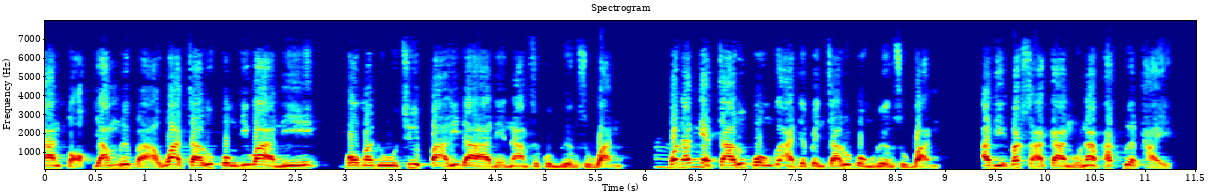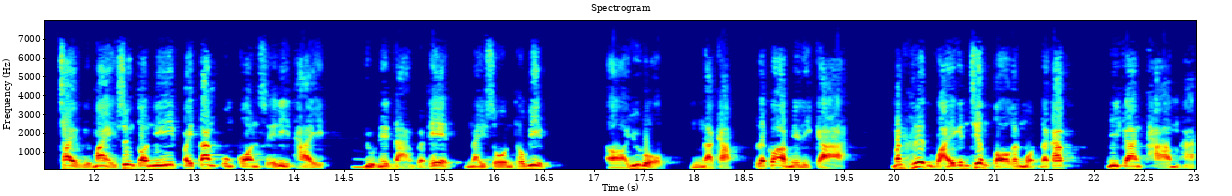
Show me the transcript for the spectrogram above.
การตอกย้ำหรือเปล่า ว่าจารุพงศ์ที่ว่านี้ พอมาดูชื่อปาริดาเนี่ยนามสกุลเรืองสุวรรณอ่าเพราะฉะนั้นเนี่ยจารุพงศ์ก็อาจจะเป็นจารุพงศ์เรืองสุวรรณอดีตรักษาการหัวหน้าพักเพื่อไทย ใช่หรือไม่ ซึ่งตอนนี้ไปตั้งองค์กรเสรีไทยอยู่ในต่างประเทศในโซนทวีปเอ่อยุโรปนะครับ แล้วก็อเมริกา มันเคลื่อนไหวกันเชื่อมต่อกันหมดนะครับ มีการถามหา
